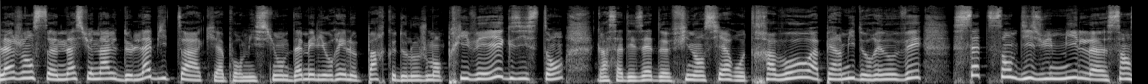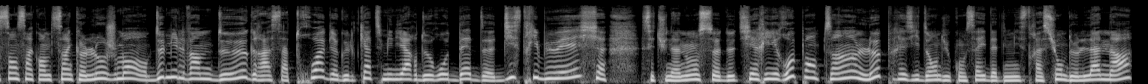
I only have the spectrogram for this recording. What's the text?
L'Agence nationale de l'habitat, qui a pour mission d'améliorer le parc de logements privés existants grâce à des aides financières aux travaux, a permis de rénover 718 555 logements en 2022 grâce à 3,4 milliards d'euros d'aides distribuées. C'est une annonce de Thierry Repentin, le président du conseil d'administration de l'ANA,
